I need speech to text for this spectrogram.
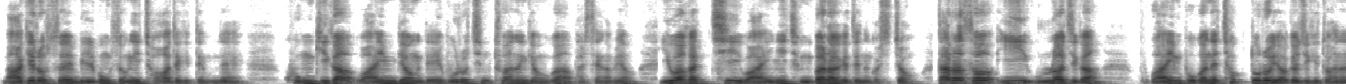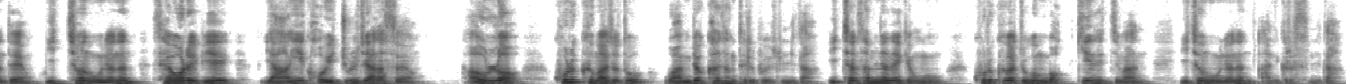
마개로서의 밀봉성이 저하되기 때문에 공기가 와인병 내부로 침투하는 경우가 발생하며 이와 같이 와인이 증발하게 되는 것이죠. 따라서 이 울라지가 와인 보관의 척도로 여겨지기도 하는데요. 2005년은 세월에 비해 양이 거의 줄지 않았어요. 아울러 코르크마저도 완벽한 상태를 보여줍니다. 2003년의 경우 코르크가 조금 먹긴 했지만 2005년은 안 그렇습니다.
